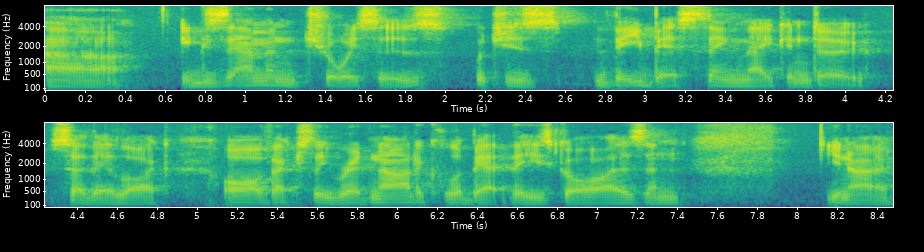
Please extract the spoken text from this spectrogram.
uh, examined choices, which is the best thing they can do. So they're like, oh, I've actually read an article about these guys and you know,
